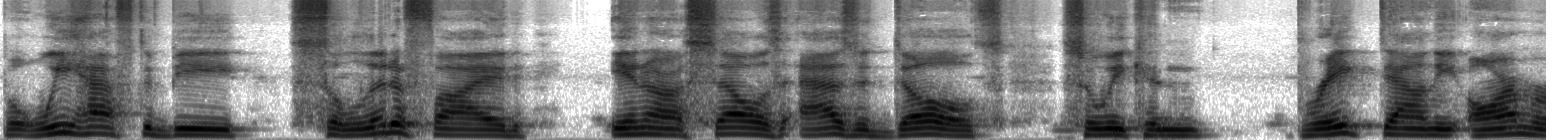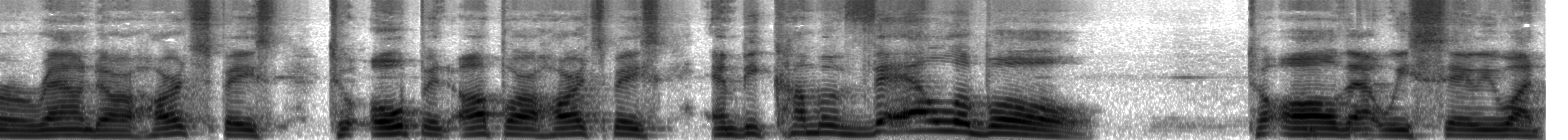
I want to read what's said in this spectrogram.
But we have to be solidified in ourselves as adults so we can break down the armor around our heart space to open up our heart space and become available to all that we say we want.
